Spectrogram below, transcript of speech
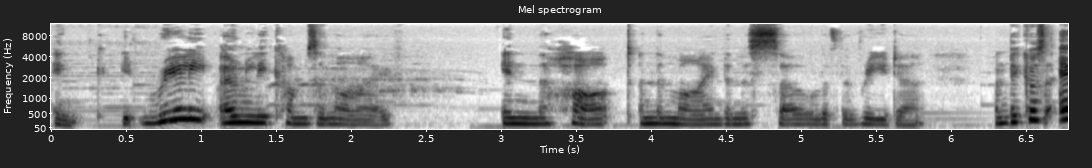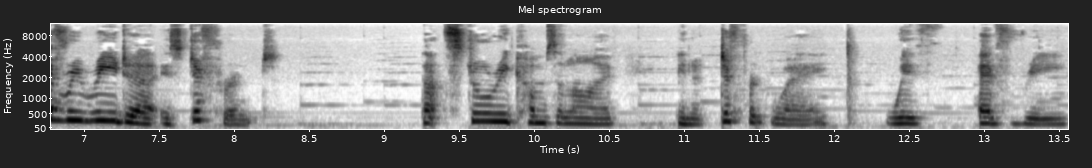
ink. It really only comes alive in the heart and the mind and the soul of the reader. And because every reader is different, that story comes alive in a different way with every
